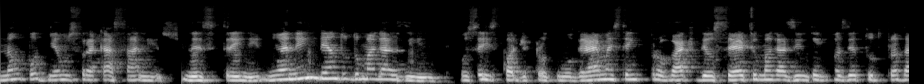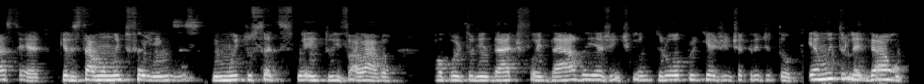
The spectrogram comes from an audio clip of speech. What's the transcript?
Não podemos fracassar nisso, nesse treino. Não é nem dentro do magazine. Vocês podem ir para outro lugar, mas tem que provar que deu certo e o magazine tem que fazer tudo para dar certo. Porque eles estavam muito felizes e muito satisfeitos e falavam, a oportunidade foi dada e a gente entrou porque a gente acreditou. E é muito legal,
